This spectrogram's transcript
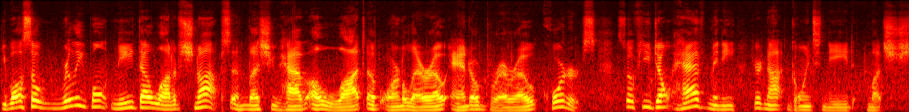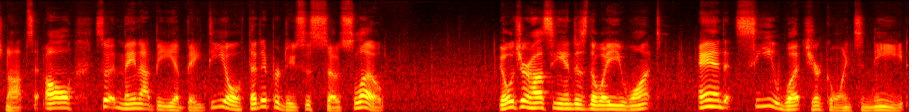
You also really won't need a lot of schnapps unless you have a lot of Jornalero and Obrero quarters. So if you don't have many, you're not going to need much schnapps at all, so it may not be a big deal that it produces so slow. Build your haciendas the way you want, and see what you're going to need.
